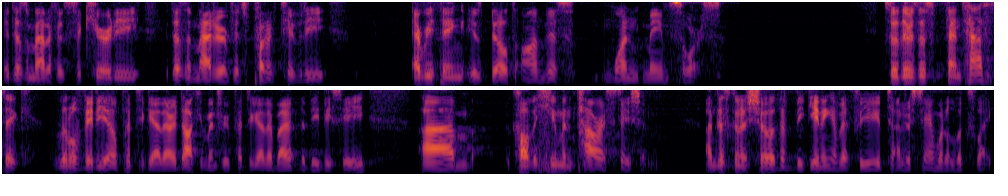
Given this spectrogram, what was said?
it doesn't matter if it's security, it doesn't matter if it's productivity. Everything is built on this one main source. So there's this fantastic little video put together, a documentary put together by the BBC um, called The Human Power Station. I'm just going to show the beginning of it for you to understand what it looks like.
